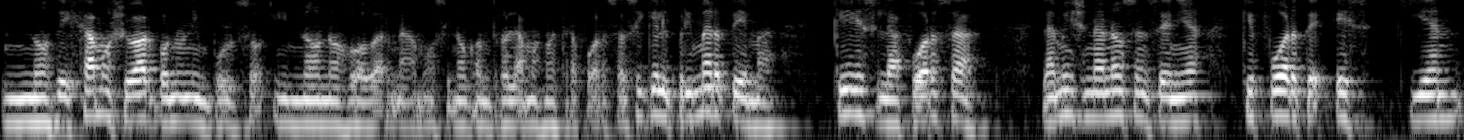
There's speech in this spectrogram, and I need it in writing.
nos dejamos llevar por un impulso y no nos gobernamos y no controlamos nuestra fuerza. Así que el primer tema, ¿qué es la fuerza? La Mishnah nos enseña que fuerte es quien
